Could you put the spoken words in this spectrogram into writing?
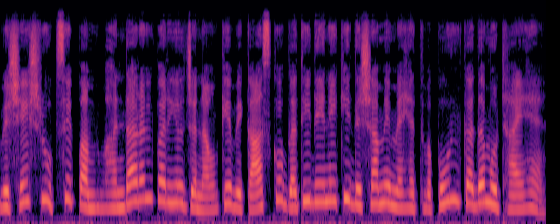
विशेष रूप से पंप भंडारण परियोजनाओं के विकास को गति देने की दिशा में महत्वपूर्ण कदम उठाए हैं।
